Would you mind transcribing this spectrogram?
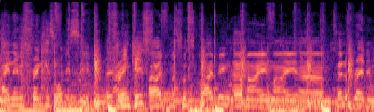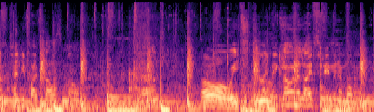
My name is Frankie's Odyssey. I- Frankie's? I'm subscribing uh, my my um, celebrating with 25,000 now. Yeah. Oh, it's I make good. now a live stream in a moment.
